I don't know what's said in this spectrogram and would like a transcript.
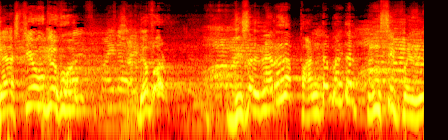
Next, you will go for. Therefore, this is, there is a fundamental principle.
